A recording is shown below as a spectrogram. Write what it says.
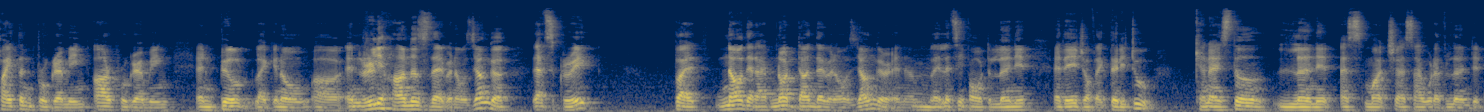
python programming r programming and build like you know uh, and really harness that when i was younger that's great but now that I've not done that when I was younger, and I'm Mm. like, let's say if I were to learn it at the age of like 32, can I still learn it as much as I would have learned it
